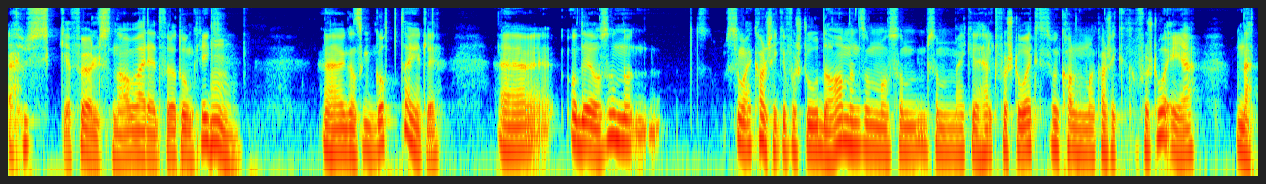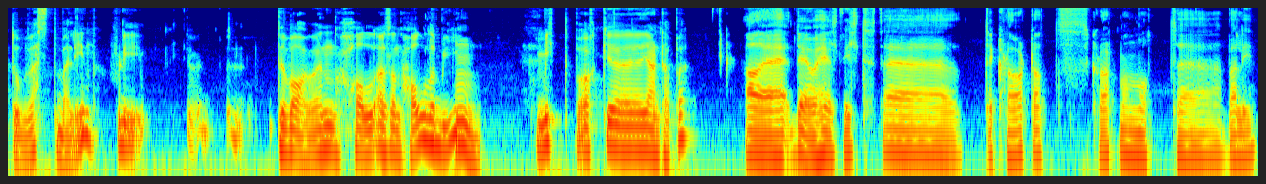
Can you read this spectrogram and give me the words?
jeg husker følelsen av å være redd for atomkrig. Eh, ganske godt, egentlig. Uh, og det er også noe som jeg kanskje ikke forsto da, men som, også, som jeg ikke helt forstår, som kan, man kanskje ikke kan forstå, er nettopp Vest-Berlin. Fordi det var jo en halv, altså en halv by midt bak uh, jernteppet. Ja, det, er- det er jo helt vilt. Det, er- det er klart at klart man måtte til Berlin.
